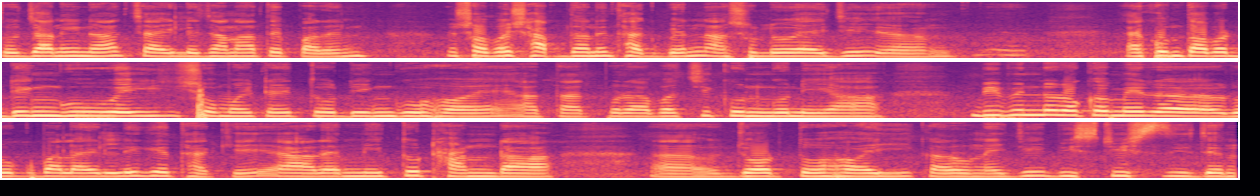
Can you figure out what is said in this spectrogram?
তো জানি না চাইলে জানাতে পারেন। সবাই সাবধানে থাকবেন। আসলে এই যে এখন তো আবার ডেঙ্গু এই সময়টায় তো ডেঙ্গু হয় আর তারপর আবার চিকুনগুনিয়া বিভিন্ন রকমের আহ, রোগবালাই লেগে থাকে। আর এমনি তো ঠান্ডা জ্বর তো হয়ই কারণ এই যে বৃষ্টির সিজন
